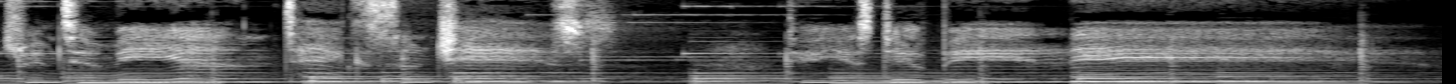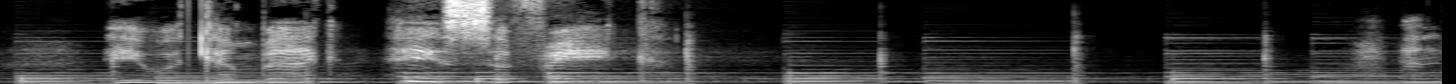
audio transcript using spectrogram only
swim fish, still believe he would come back. He's a freak. And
